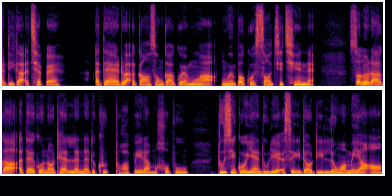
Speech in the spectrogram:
အဓိကအချက်ပဲ အတဲအတွက်အကောင်းဆုံးကာကွယ်မှုကဝင်ပေါက်ကိုစောင့်ချစ်ခြင်းနဲ့ဆိုလိုတာကအတဲကိုနောက်ထပ်လက်နက်တစ်ခုထွားပေးတာမဟုတ်ဘူးသူစီကိုရန်သူတွေအစိတ်အတော့ဒီလုံးဝမရအောင်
